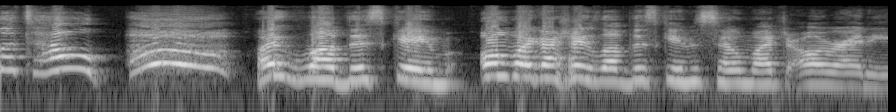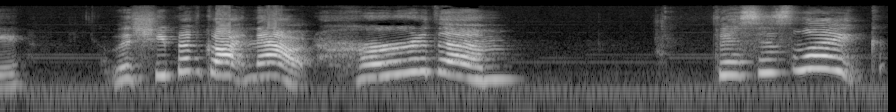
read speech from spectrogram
let's help. I love this game. Oh my gosh, I love this game so much already. The sheep have gotten out. Herd them. This is like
